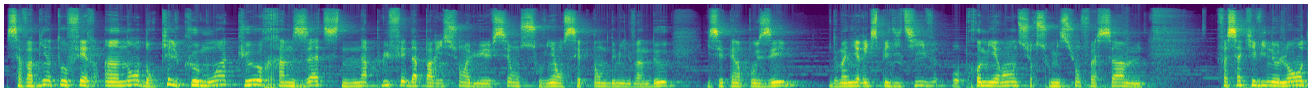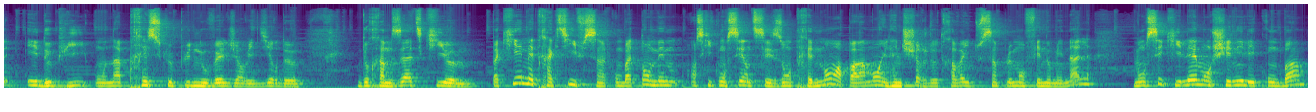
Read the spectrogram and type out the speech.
ça va bientôt faire un an, dans quelques mois, que Ramzat n'a plus fait d'apparition à l'UFC. On se souvient, en septembre 2022, il s'était imposé de manière expéditive au premier round sur soumission face à face à Kevin Holland. Et depuis, on n'a presque plus de nouvelles, j'ai envie de dire, de, de Hamzat qui, euh, bah, qui aime être actif. C'est un combattant, même en ce qui concerne ses entraînements. Apparemment, il a une charge de travail tout simplement phénoménale. Mais on sait qu'il aime enchaîner les combats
